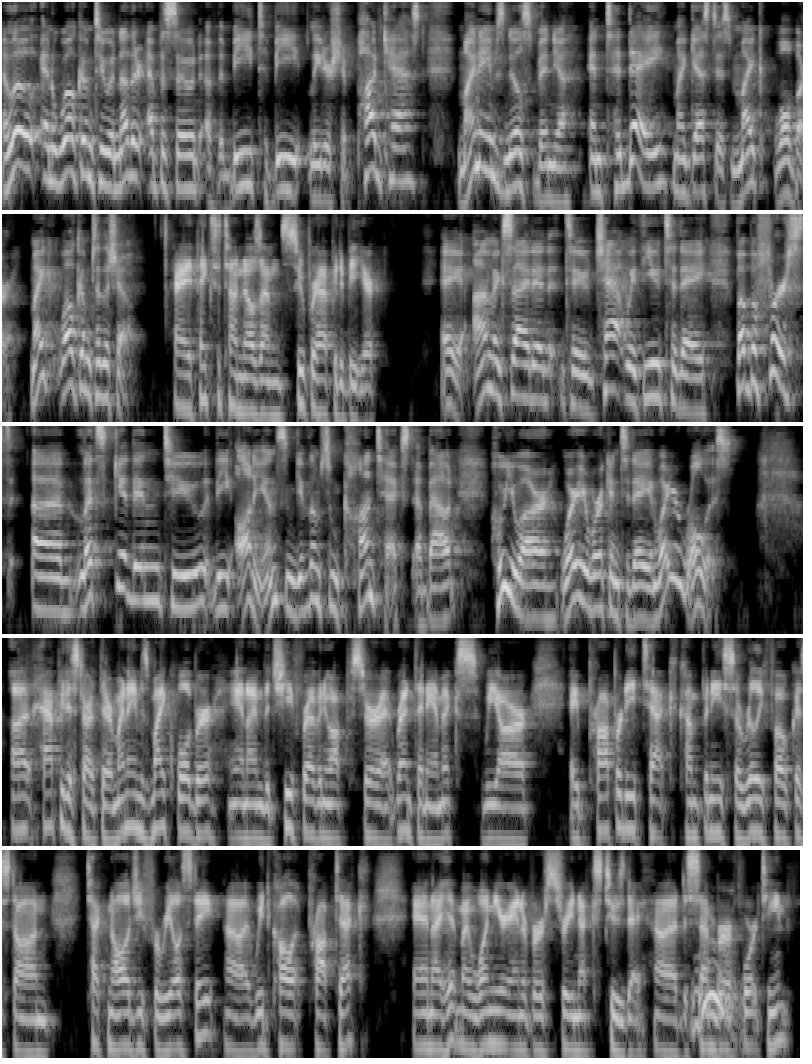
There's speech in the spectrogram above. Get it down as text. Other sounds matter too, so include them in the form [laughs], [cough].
Hello, and welcome to another episode of the B2B Leadership Podcast. My name's Nils Vinje, and today my guest is Mike Wolber. Mike, welcome to the show. Hey, thanks a ton, Nils. I'm super happy to be here. Hey, I'm excited to chat with you today. But, but first, uh, let's get into the audience and give them some context about who you are, where you're working today, and what your role is. Uh, happy to start there. My name is Mike Wolber, and I'm the Chief Revenue Officer at Rent Dynamics. We are a property tech company, so really focused on technology for real estate. Uh, we'd call it prop tech. And I hit my one year anniversary next Tuesday, uh, December Ooh. 14th.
